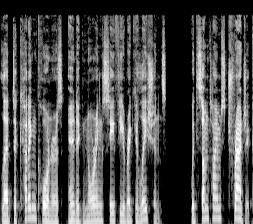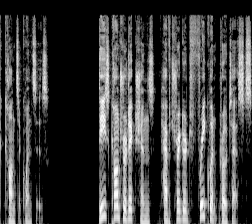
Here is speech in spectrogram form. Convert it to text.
led to cutting corners and ignoring safety regulations, with sometimes tragic consequences. These contradictions have triggered frequent protests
